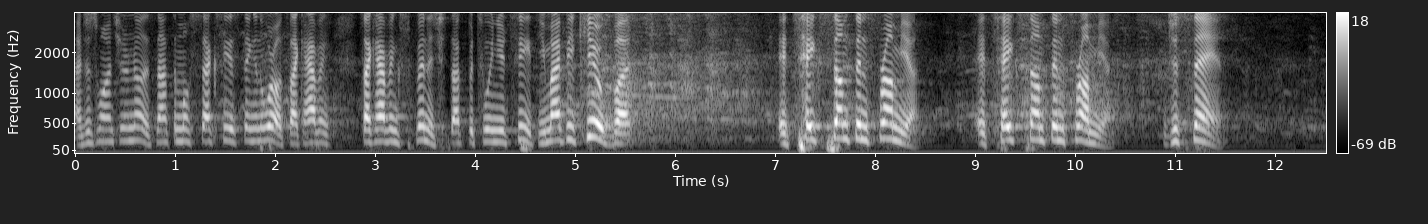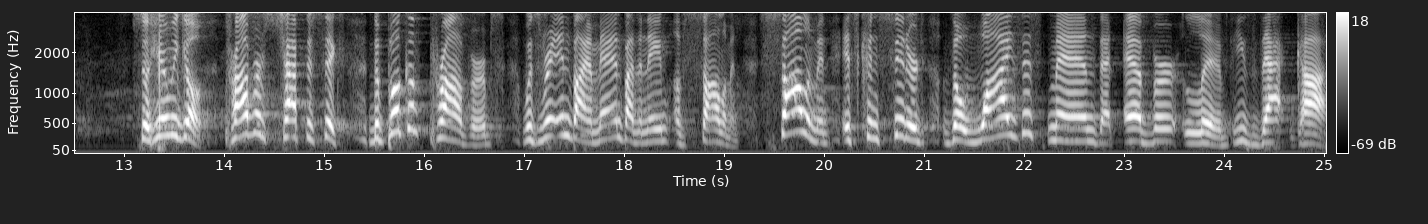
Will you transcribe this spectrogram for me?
I just want you to know it's not the most sexiest thing in the world. It's like having it's like having spinach stuck between your teeth. You might be cute, but it takes something from you. It takes something from you. Just saying. So here we go. Proverbs chapter 6. The book of Proverbs was written by a man by the name of Solomon. Solomon is considered the wisest man that ever lived. He's that guy.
